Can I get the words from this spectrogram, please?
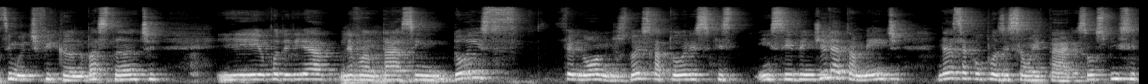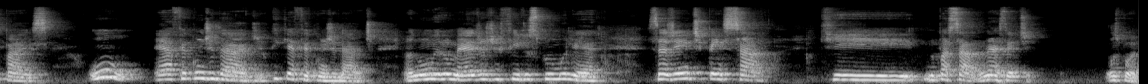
se modificando bastante e eu poderia levantar assim dois fenômenos, dois fatores que incidem diretamente nessa composição etária, são os principais. Um é a fecundidade. O que é fecundidade? É o número médio de filhos por mulher. Se a gente pensar que no passado, né, a gente, vamos supor,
